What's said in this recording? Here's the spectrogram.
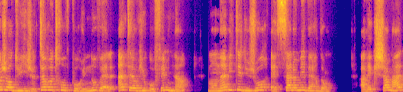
Aujourd'hui, je te retrouve pour une nouvelle interview au féminin. Mon invité du jour est Salomé Verdon. Avec Chamad,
